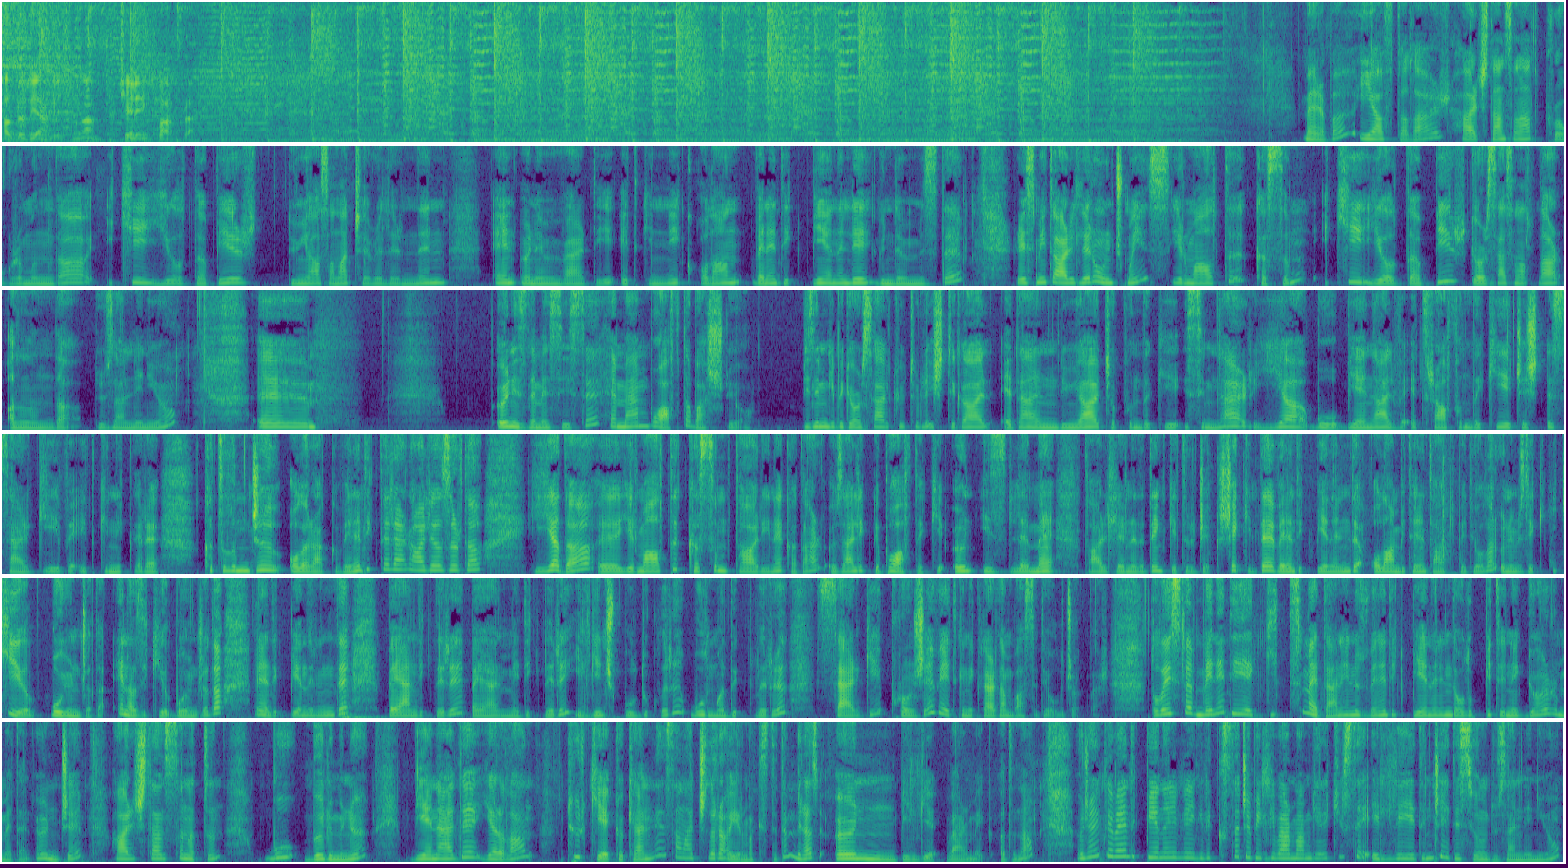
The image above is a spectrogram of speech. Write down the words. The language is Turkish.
Hazırlayan ve sunan Çelenk Bafra. Merhaba, iyi haftalar. Hariçten Sanat programında iki yılda bir dünya sanat çevrelerinin en önem verdiği etkinlik olan Venedik Bienali gündemimizde. Resmi tarihleri 13 Mayıs, 26 Kasım. İki yılda bir görsel sanatlar alanında düzenleniyor. Ee, ön izlemesi ise hemen bu hafta başlıyor bizim gibi görsel kültürle iştigal eden dünya çapındaki isimler ya bu Bienal ve etrafındaki çeşitli sergi ve etkinliklere katılımcı olarak Venedik'teler hali hazırda ya da 26 Kasım tarihine kadar özellikle bu haftaki ön izleme tarihlerine de denk getirecek şekilde Venedik Bienalinde olan biteni takip ediyorlar. Önümüzdeki iki yıl boyunca da en az iki yıl boyunca da Venedik Bienalinde beğendikleri, beğenmedikleri, ilginç buldukları bulmadıkları sergi, proje ve etkinliklerden bahsediyor olacaklar. Dolayısıyla Venedik'e gitmeden, henüz Venedik Bienalinde olup biteni görmeden önce hariçten sanatın bu bölümünü Bienal'de yer alan Türkiye kökenli sanatçılara ayırmak istedim. Biraz ön bilgi vermek adına. Öncelikle Venedik Bienali ile ilgili kısaca bilgi vermem gerekirse 57. edisyonu düzenleniyor.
